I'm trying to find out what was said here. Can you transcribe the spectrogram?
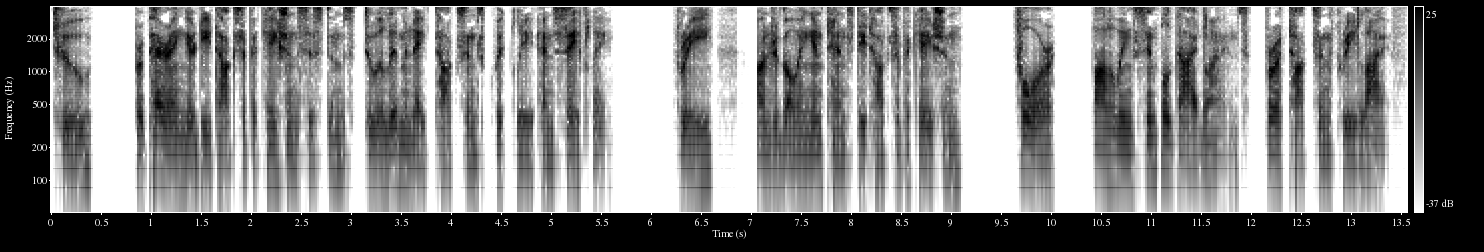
2 preparing your detoxification systems to eliminate toxins quickly and safely. 3. Undergoing intense detoxification. 4. Following simple guidelines for a toxin free life.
